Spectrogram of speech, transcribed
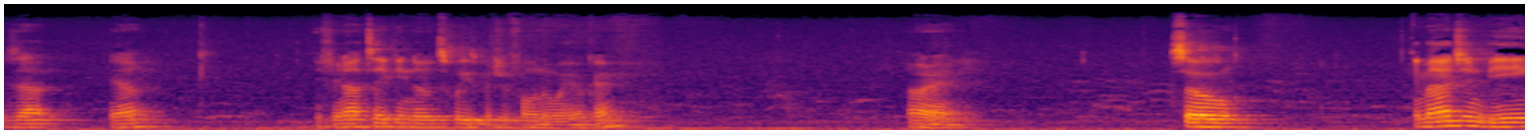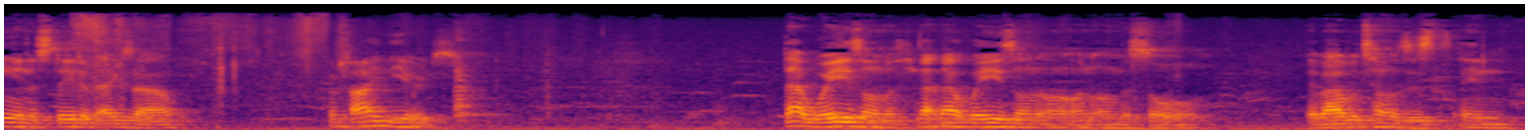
Is that, yeah? If you're not taking notes, please put your phone away, okay? All right. So, imagine being in a state of exile for five years. That weighs on the, that, that weighs on, on, on the soul. The Bible tells us in,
